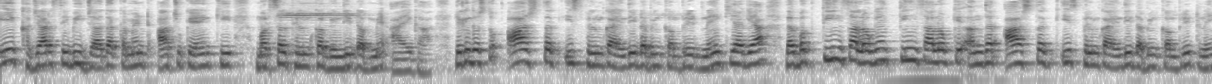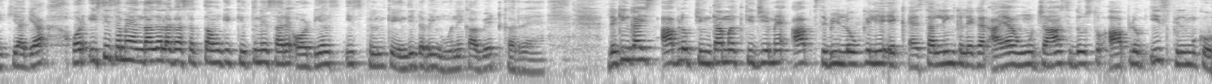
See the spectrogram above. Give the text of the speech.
एक हज़ार से भी ज़्यादा कमेंट आ चुके हैं कि मर्सल फ़िल्म कब हिंदी डब में आएगा। लेकिन दोस्तों, आज तक इस फ़िल्म का हिंदी डबिंग कंप्लीट नहीं किया गया। लगभग तीन साल हो गए, तीन सालों के अंदर आज तक इस फ़िल्म का हिंदी डबिंग कंप्लीट नहीं किया गया। और इसी से मैं अंदाज़ा लगा सकता हूँ कि कितने सारे ऑडियंस इस फ़िल्म के हिंदी डबिंग होने का वेट कर रहे हैं। लेकिन गाइस आप लोग चिंता मत कीजिए, मैं आप सभी लोगों के लिए एक ऐसा लिंक लेकर आया हूँ, जहाँ से दोस्तों आप लोग इस फ़िल्म को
